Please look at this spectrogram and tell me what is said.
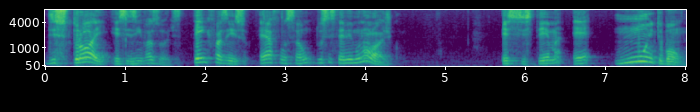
destrói esses invasores. Tem que fazer isso. É a função do sistema imunológico. Esse sistema é muito bom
